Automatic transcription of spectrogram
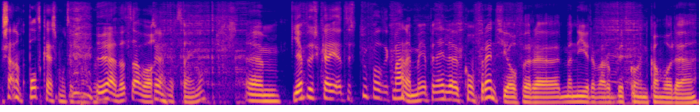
We zouden een podcast moeten doen. Ja, dat zou wel Ja. zijn, hè? Ehm, je hebt dus, kijk, het is toeval dat ik maar heb, maar je hebt een hele conferentie over eh, manieren waarop Bitcoin kan worden.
